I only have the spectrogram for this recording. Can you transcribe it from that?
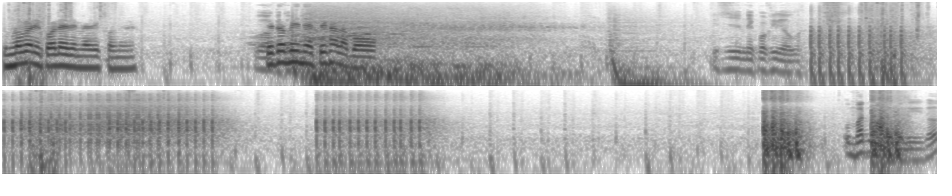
तुम लोग का रिकॉल है मेरा रिकॉल में ये तो भी नेट खा ला बो इसी से नेटवर्क लिया होगा। मत मारो गोली तो।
